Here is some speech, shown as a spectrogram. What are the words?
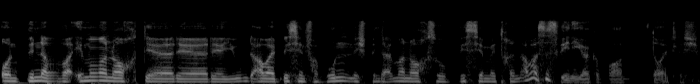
und bin aber immer noch der, der, der Jugendarbeit ein bisschen verbunden. Ich bin da immer noch so ein bisschen mit drin, aber es ist weniger geworden, deutlich.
